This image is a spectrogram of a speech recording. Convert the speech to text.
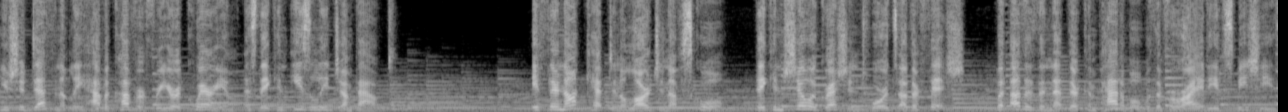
you should definitely have a cover for your aquarium as they can easily jump out. If they're not kept in a large enough school, they can show aggression towards other fish, but other than that they're compatible with a variety of species.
